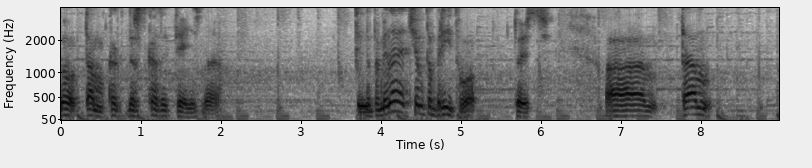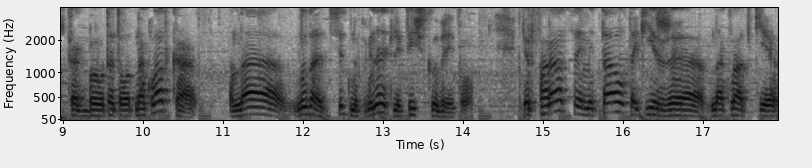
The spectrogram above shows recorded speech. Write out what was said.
Ну, там, как даже сказать-то, я не знаю. Напоминает чем-то бритву. То есть, э, там как бы вот эта вот накладка, она, ну да, действительно напоминает электрическую бритву. Перфорация, металл, такие же накладки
